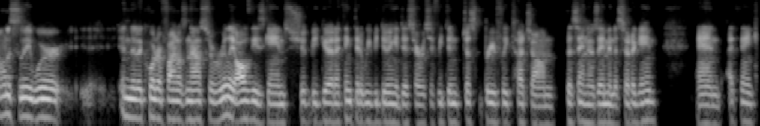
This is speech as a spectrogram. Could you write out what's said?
Honestly, we're into the quarterfinals now, so really all these games should be good. I think that we'd be doing a disservice if we didn't just briefly touch on the San Jose Minnesota game. And I think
